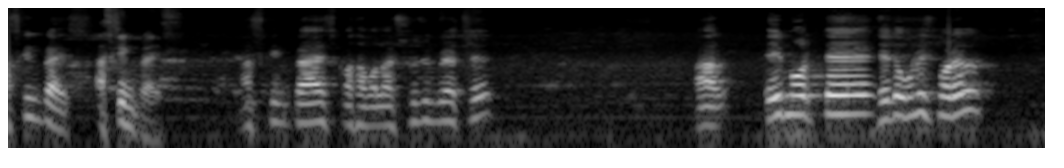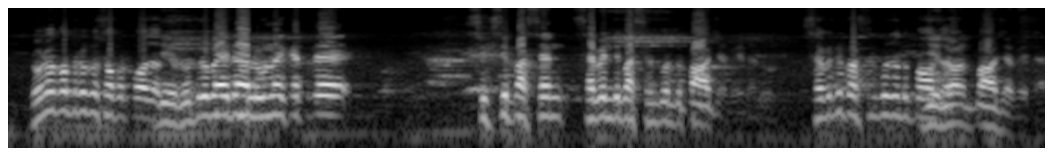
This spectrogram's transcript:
Asking price asking price asking price কথা বলার সুযোগ রয়েছে। আর এই মুহূর্তে যেহেতু উনিশ মডেল লোনের কতটুকু সাপোর্ট পাওয়া যাবে রুদ্র ভাই এটা লোনের ক্ষেত্রে সিক্সটি পার্সেন্ট সেভেন্টি পার্সেন্ট পর্যন্ত পাওয়া যাবে এটা সেভেন্টি পার্সেন্ট পর্যন্ত পাওয়া যাবে। পাওয়া যাবে এটা।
